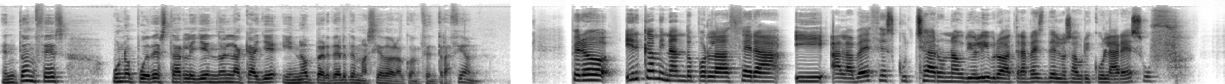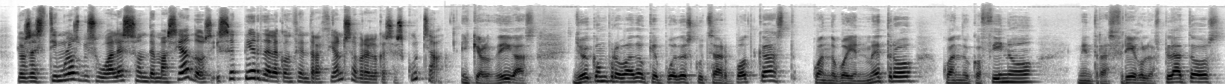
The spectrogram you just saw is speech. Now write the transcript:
Entonces, uno puede estar leyendo en la calle y no perder demasiado la concentración. Pero ir caminando por la acera y a la vez escuchar un audiolibro a través de los auriculares, uff, los estímulos visuales son demasiados y se pierde la concentración sobre lo que se escucha. Y que lo digas. Yo he comprobado que puedo escuchar podcast cuando voy en metro, cuando cocino, mientras friego los platos.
